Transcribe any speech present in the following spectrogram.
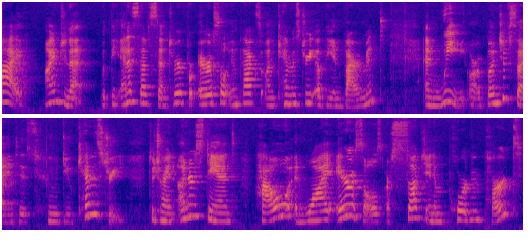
Hi, I'm Jeanette with the NSF Center for Aerosol Impacts on Chemistry of the Environment, and we are a bunch of scientists who do chemistry to try and understand how and why aerosols are such an important part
